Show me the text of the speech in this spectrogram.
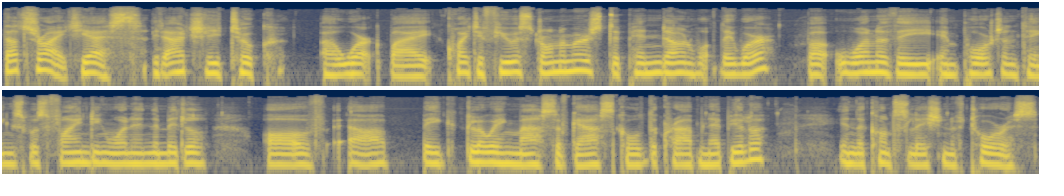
That's right, yes. It actually took uh, work by quite a few astronomers to pin down what they were. But one of the important things was finding one in the middle of a big glowing mass of gas called the Crab Nebula in the constellation of Taurus.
